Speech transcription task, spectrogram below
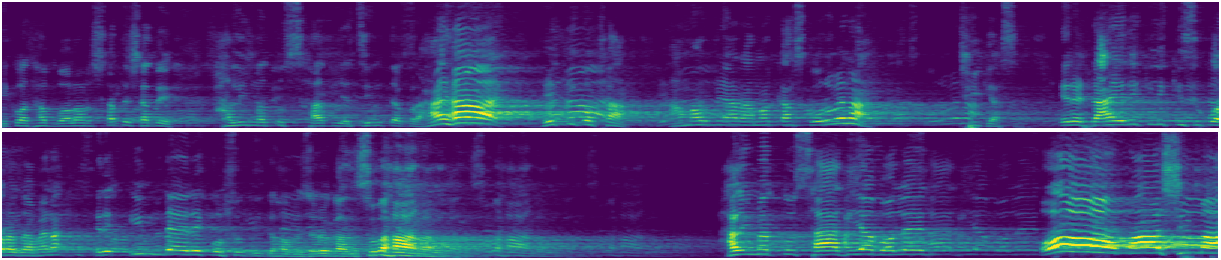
এই কথা বলার সাথে সাথে হালিমা তো সাদিয়া চিন্তা করে, হায় হায়, এ কি কথা? আমার মেয়ে আর আমার কাজ করবে না? ঠিক আছে। এর ডাইরেক্টলি কিছু করা যাবে না। এর ইনডাইরেক্ট ওষুধ দিতে হবে যেরকম সুবাহান হালিমা তো সাদিয়া বলেন ও মাসিমা।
